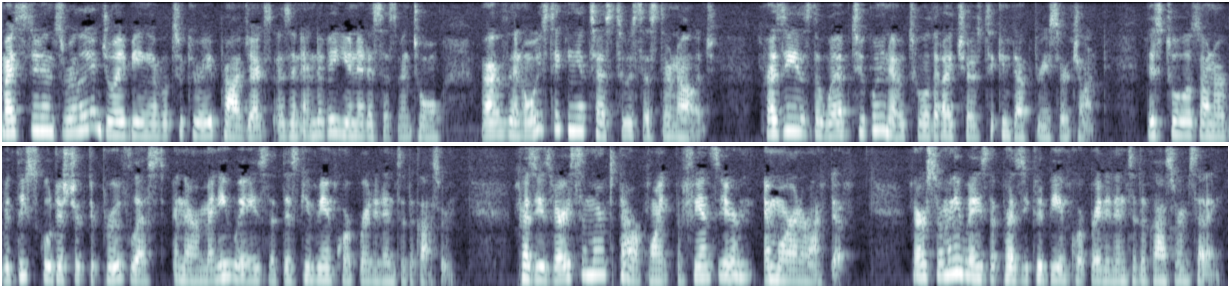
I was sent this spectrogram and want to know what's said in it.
My students really enjoy being able to create projects as an end of a unit assessment tool rather than always taking a test to assess their knowledge. Prezi is the Web 2.0 tool that I chose to conduct research on. This tool is on our Ridley School District approved list, and there are many ways that this can be incorporated into the classroom. Prezi is very similar to PowerPoint, but fancier and more interactive. There are so many ways that Prezi could be incorporated into the classroom setting.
